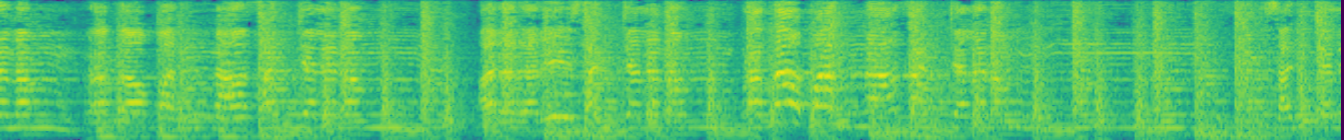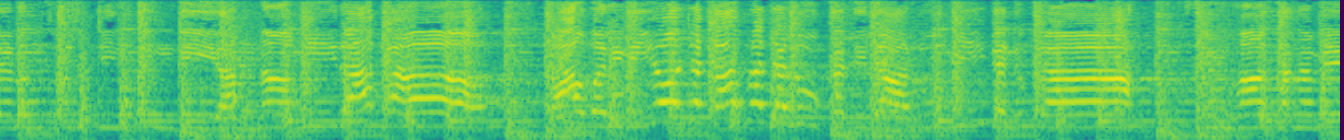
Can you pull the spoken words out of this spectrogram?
సంచలనం ప్రతాపన్న సంచలనం అరరరే సంచలనం ప్రతాపన్న సంచలనం సంచలనం సృష్టించింది అన్న మీరాక. కావలి నియోజక ప్రజలు కదిలారు మీ గనుక. సింహాసనమే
